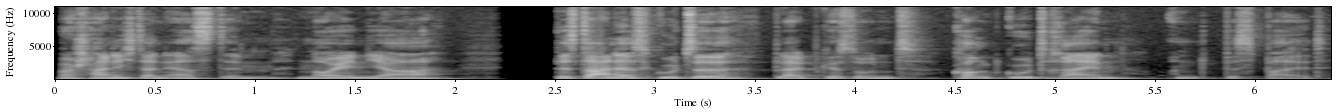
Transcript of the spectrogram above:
Wahrscheinlich dann erst im neuen Jahr. Bis dahin alles Gute, bleibt gesund, kommt gut rein und bis bald.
